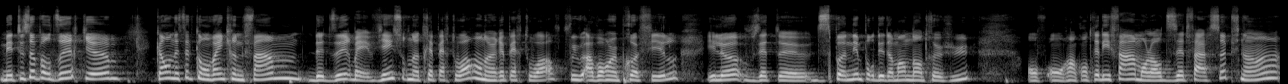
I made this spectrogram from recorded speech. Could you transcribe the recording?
Mais tout ça pour dire que quand on essaie de convaincre une femme de dire, ben viens sur notre répertoire, on a un répertoire, vous pouvez avoir un profil, et là, vous êtes euh, disponible pour des demandes d'entrevue on, rencontrait des femmes, on leur disait de faire ça, puis finalement,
